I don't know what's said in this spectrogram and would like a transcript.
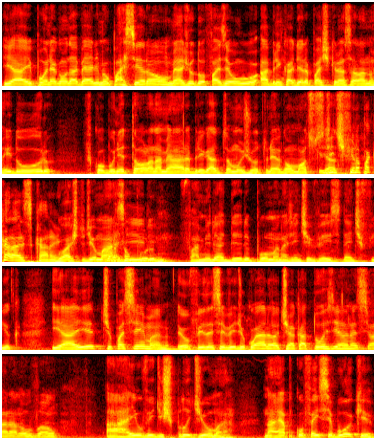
E aí, pô, o negão da BL, meu parceirão, me ajudou a fazer o- a brincadeira pras crianças lá no Rio do Ouro. Ficou bonitão lá na minha área. Obrigado, tamo junto, negão, maior Que sucesso. gente fina pra caralho esse cara aí. Gosto demais Coração dele. puro. Família dele, pô, mano, a gente vê e se identifica. E aí, tipo assim, mano, eu fiz esse vídeo com ela, eu tinha 14 anos, assim, eu era novão. Aí o vídeo explodiu, mano. Na época o Facebook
